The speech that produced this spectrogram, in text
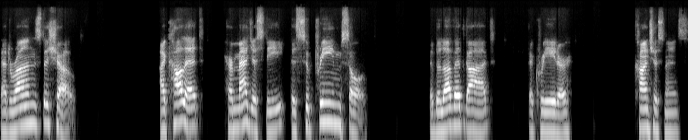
that runs the show I call it Her Majesty, the Supreme Soul, the beloved God, the Creator, consciousness,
